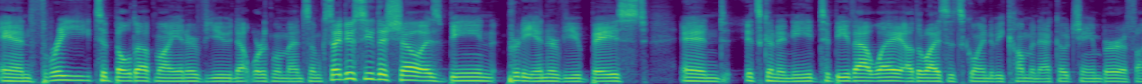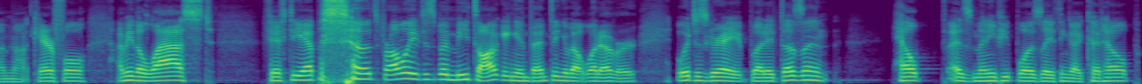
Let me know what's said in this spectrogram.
And three, to build up my interview network momentum. Because I do see this show as being pretty interview based and it's going to need to be that way. Otherwise, it's going to become an echo chamber if I'm not careful. I mean, the last 50 episodes probably just been me talking and venting about whatever, which is great, but it doesn't help as many people as they think I could help.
